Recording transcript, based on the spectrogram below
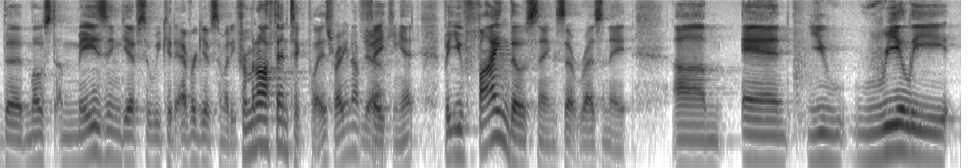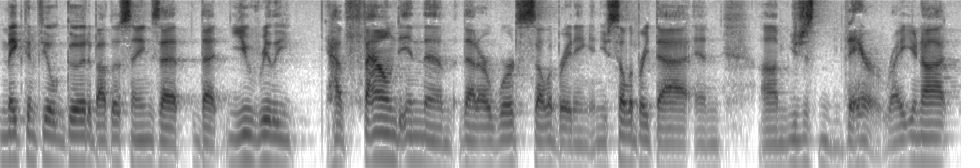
the most amazing gifts that we could ever give somebody from an authentic place, right? You're not yeah. faking it, but you find those things that resonate. Um, and you really make them feel good about those things that that you really have found in them that are worth celebrating, and you celebrate that, and um, you're just there, right? You're not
